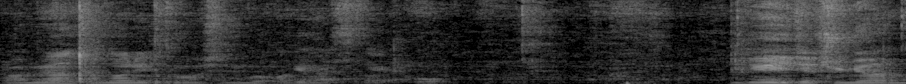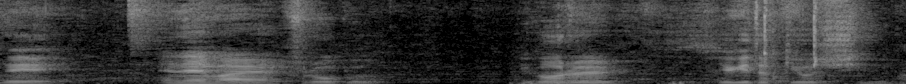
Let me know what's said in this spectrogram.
그러면 전원이 들어오시는 걸 확인할 수가 있고 이게 이제 중요한데 NMR 프로브 이거를 여기다 끼워주십니다.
